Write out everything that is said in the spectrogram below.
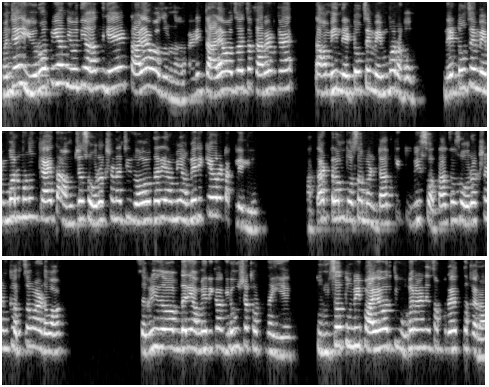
म्हणजे युरोपियन युनियन हे टाळ्या वाजवणार. आणि टाळ्या वाजवायचं कारण काय? तर आम्ही नेटोचे मेंबर आहोत. नेटोचे मेंबर म्हणून काय? तर आमच्या संरक्षणाची जबाबदारी आम्ही अमेरिकेवर टाकलेली आहे. आता ट्रम्प असं म्हणतात की तुम्ही स्वतःचं संरक्षण खर्च वाढवा. सगळी जबाबदारी अमेरिका घेऊ शकत नाहीये. तुमचं तुम्ही पायावरती उभं राहण्याचा प्रयत्न करा.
